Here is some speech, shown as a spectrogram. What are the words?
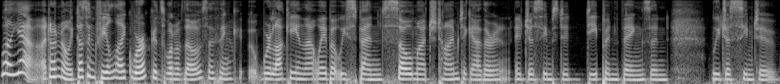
Well, yeah, I don't know. It doesn't feel like work. It's one of mm-hmm. those. I think we're lucky in that way, but we spend so much time together, and it just seems to deepen things, and we just seem to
